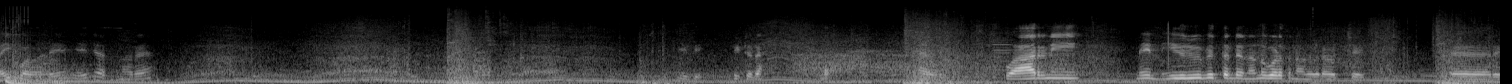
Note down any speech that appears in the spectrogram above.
బైక్ పోవాలి ఏం చేస్తున్నారా ఇది ఇటురా. వారిని నేను నీకు చూపిస్తుంటే నన్ను కొడుతున్నావు దగ్గర వచ్చే. వెరీ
